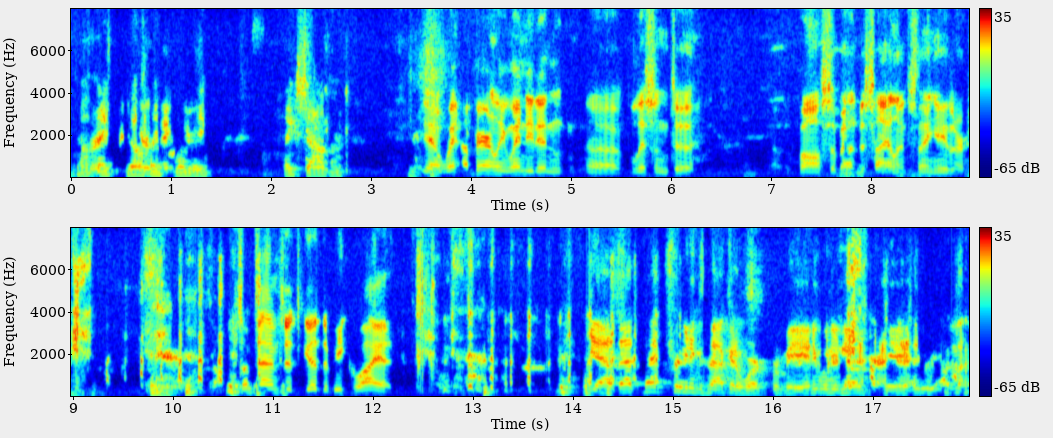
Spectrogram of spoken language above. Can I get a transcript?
Well, thanks, Bill. Thanks, Wendy. Thanks, Jonathan. Yeah, we, apparently Wendy didn't uh, listen to boss about the silence thing either. Sometimes it's good to be quiet. yeah, that, that training's not going to work for me. Anyone who knows me, I'm, I'm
